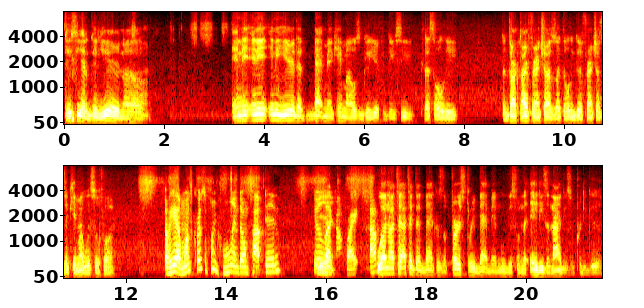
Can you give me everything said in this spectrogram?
DC had a good year and uh any any any year that Batman came out was a good year for DC. That's the only the Dark Knight franchise was like the only good franchise they came out with so far. Oh yeah, once Christopher Nolan don't popped in, he was Yeah. like, "All right, I'm, Well, no, I take that back because the first three Batman movies from the '80s and '90s were pretty good,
